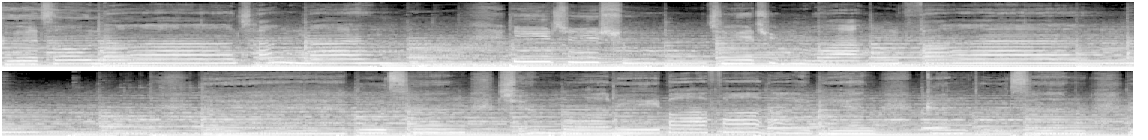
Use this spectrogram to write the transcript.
可走那长漫，一枝书借君往返，也不曾阡陌里把发来编，更不曾玉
